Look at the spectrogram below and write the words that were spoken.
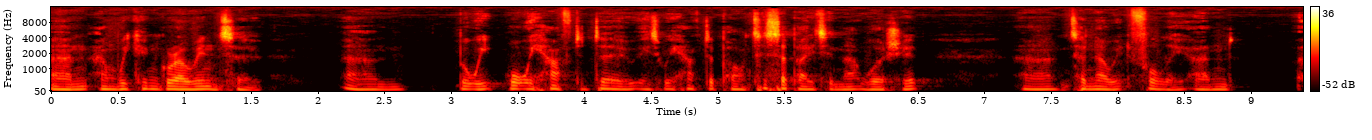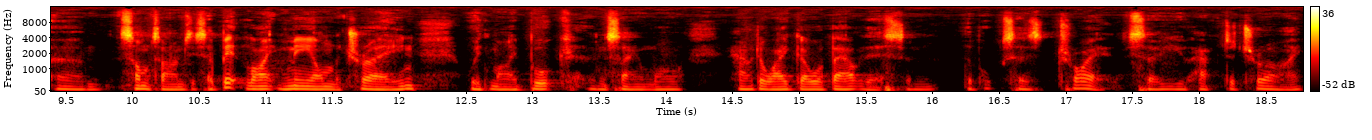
and, and we can grow into. Um, but we, what we have to do is we have to participate in that worship uh, to know it fully. And um, sometimes it's a bit like me on the train with my book and saying, well, how do I go about this? And the book says, try it. So you have to try.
